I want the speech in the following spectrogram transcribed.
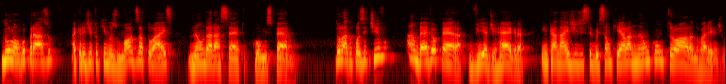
No longo prazo, acredito que nos modos atuais não dará certo como esperam. Do lado positivo, a Ambev opera, via de regra, em canais de distribuição que ela não controla no varejo.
